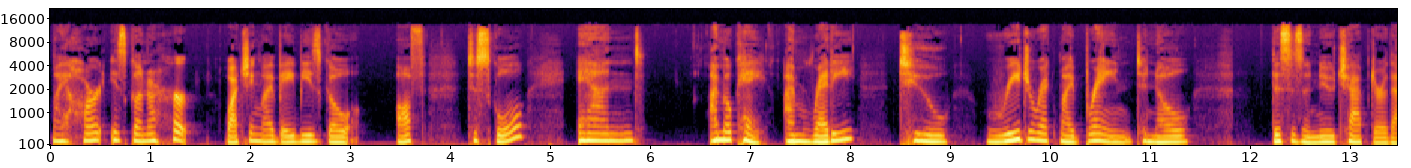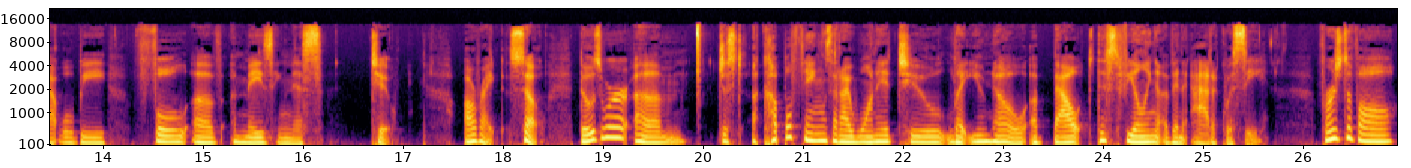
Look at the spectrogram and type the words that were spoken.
my heart is going to hurt watching my babies go off to school. And I'm okay. I'm ready to redirect my brain to know this is a new chapter that will be full of amazingness too. All right, so those were um, just a couple things that I wanted to let you know about this feeling of inadequacy. First of all,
